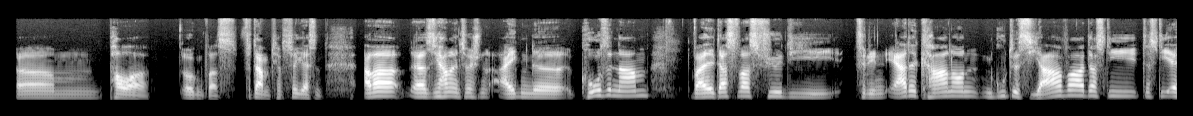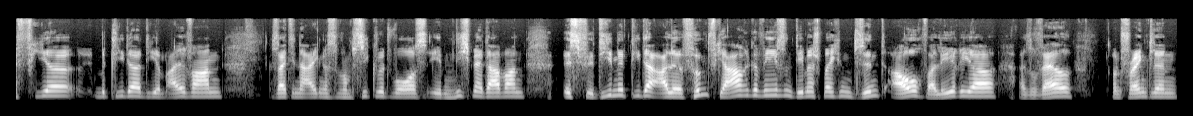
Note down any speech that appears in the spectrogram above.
ähm, Power, irgendwas. Verdammt, ich hab's vergessen. Aber äh, sie haben inzwischen eigene Kosenamen, weil das, was für die für den Erde-Kanon ein gutes Jahr war, dass die, dass die F4-Mitglieder, die im All waren, seit den Ereignissen vom Secret Wars eben nicht mehr da waren, ist für die Mitglieder alle fünf Jahre gewesen. Dementsprechend sind auch Valeria, also Val und Franklin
